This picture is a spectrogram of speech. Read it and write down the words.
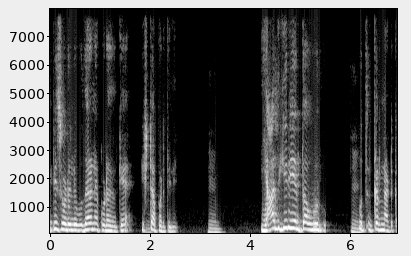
ಎಪಿಸೋಡಲ್ಲಿ ಉದಾಹರಣೆ ಕೊಡೋದಕ್ಕೆ ಇಷ್ಟಪಡ್ತೀನಿ. ಯಾದಗಿರಿ ಅಂತ ಊರು ಉತ್ತರ ಕರ್ನಾಟಕ.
